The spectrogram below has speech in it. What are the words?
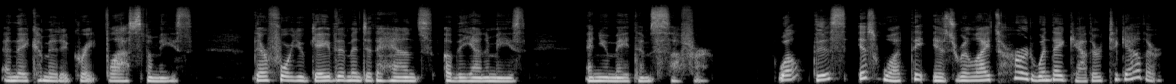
and they committed great blasphemies. Therefore, you gave them into the hands of the enemies, and you made them suffer. Well, this is what the Israelites heard when they gathered together.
